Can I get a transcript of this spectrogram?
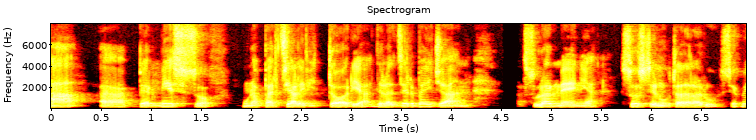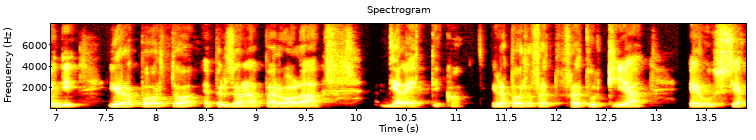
ha eh, permesso una parziale vittoria dell'Azerbaigian sull'Armenia sostenuta dalla Russia. Quindi il rapporto è per usare una parola dialettico, il rapporto fra, fra Turchia e Russia.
